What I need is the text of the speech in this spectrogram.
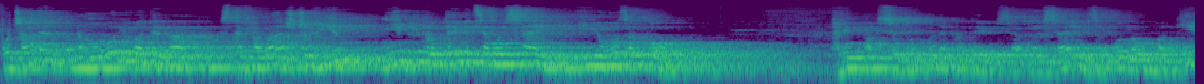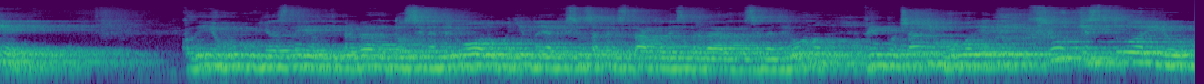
Почали наговорювати на Стефана, що він ніби противиться Мойсеєві і його закону. А він абсолютно не противився Мойсеєві, закон навпаки. Коли його ув'язнили і привели до Синедріону, подібно як Ісуса Христа колись привели до Синедріону, Він почав їм говорити всю історію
